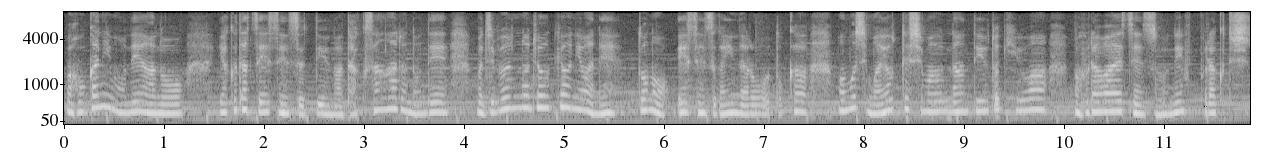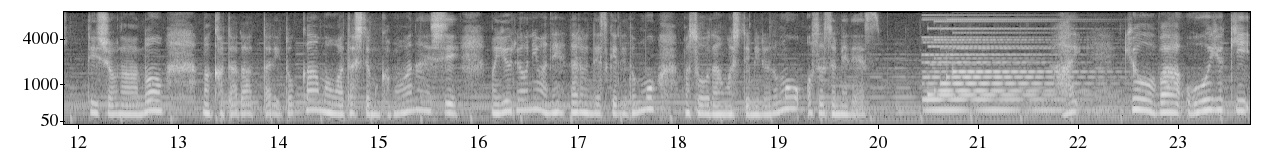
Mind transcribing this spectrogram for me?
まあ、他にもねあの役立つエッセンスっていうのはたくさんあるので、まあ、自分の状況にはねどのエッセンスがいいんだろうとか、まあ、もし迷ってしまうなんていう時は、まフラワーエッセンスのねプラクティショナーの、ま方だったりとか、ま私でも構わないし、ま有料にはねなるんですけれども、ま相談をしてみるのもおすすめです。今日は大雪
